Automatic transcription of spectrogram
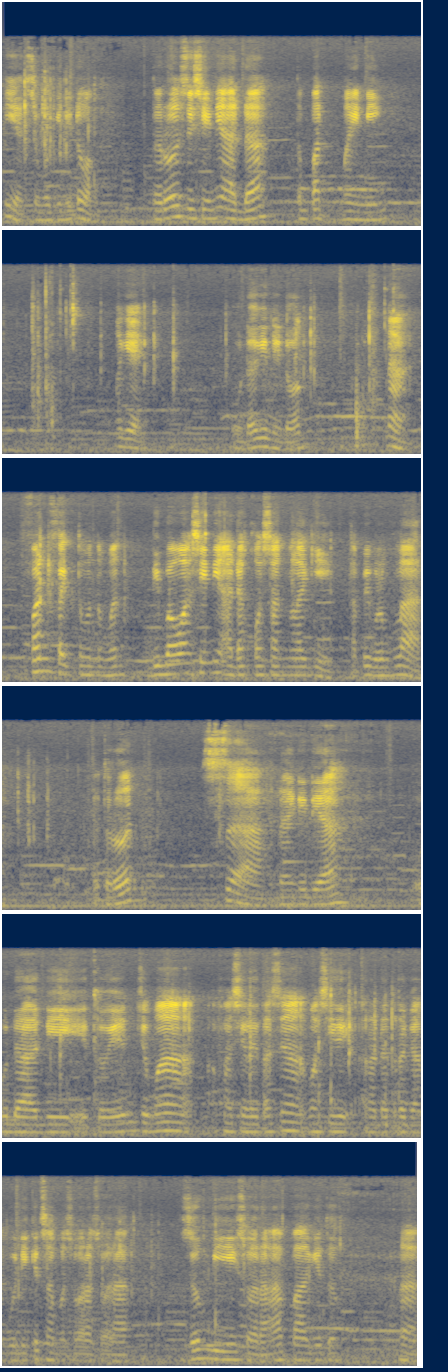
Iya cuma gini doang. Terus di sini ada tempat mining. Oke okay. udah gini doang Nah, fun fact teman-teman, di bawah sini ada kosan lagi, tapi belum kelar. Kita turun. Sah, nah ini dia. Udah diituin, cuma fasilitasnya masih rada terganggu dikit sama suara-suara zombie, suara apa gitu. Nah,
